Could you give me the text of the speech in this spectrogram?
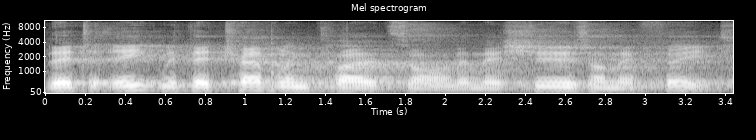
They're to eat with their travelling clothes on and their shoes on their feet.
